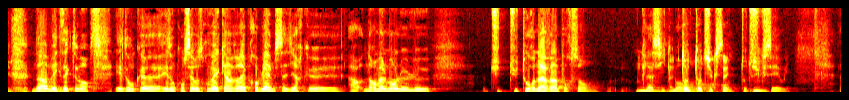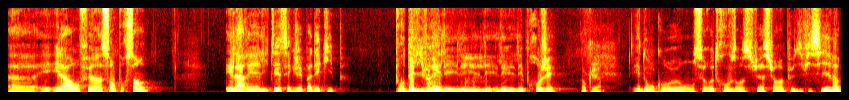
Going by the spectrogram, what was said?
non, mais exactement. Et donc, et donc on s'est retrouvé avec un vrai problème. C'est-à-dire que. Alors, normalement, le, le tu, tu, tournes à 20%. Mm. classiquement. Taux, de succès. taux de succès, oui. Euh, et, là, on fait un 100%. Et la réalité, c'est que j'ai pas d'équipe pour délivrer les, les, mm. les, projets. Et donc, on, se retrouve dans une situation un peu difficile.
